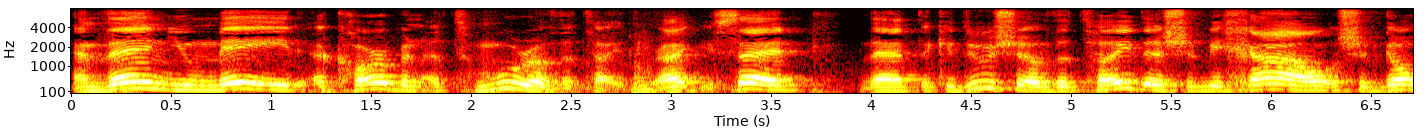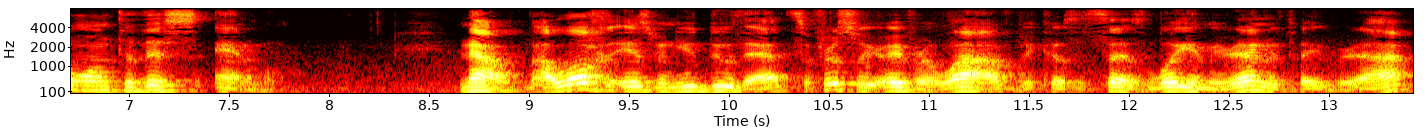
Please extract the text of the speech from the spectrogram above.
and then you made a carbon, a Tmura of the Taida, right? You said that the Kedusha of the Taida should be Chal, should go on to this animal. Now, the halacha is when you do that, so first of all, you're over lav, because it says, Lo Yamirenu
